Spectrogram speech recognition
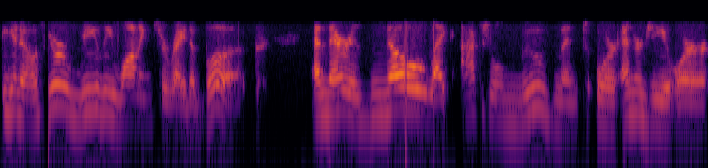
you know, if you're really wanting to write a book and there is no like actual movement or energy or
